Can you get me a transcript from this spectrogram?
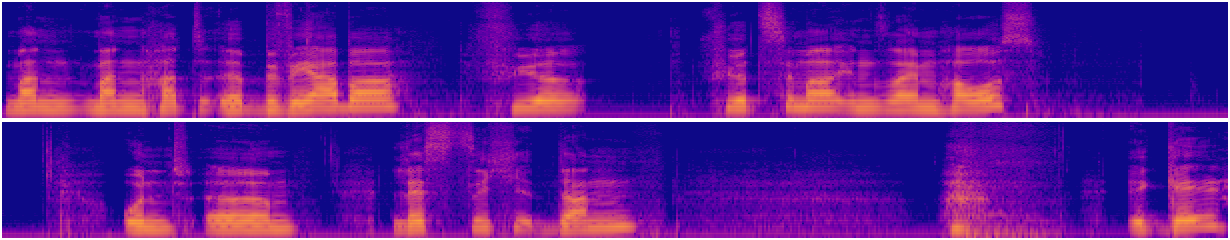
man, man hat äh, Bewerber für, für Zimmer in seinem Haus und ähm, lässt sich dann Geld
